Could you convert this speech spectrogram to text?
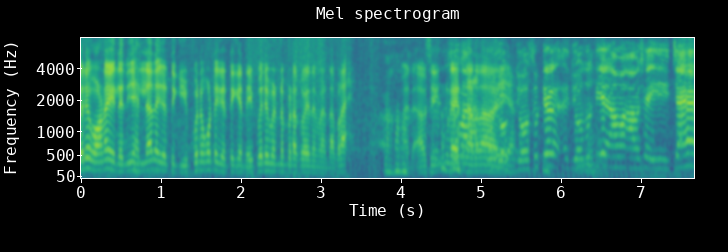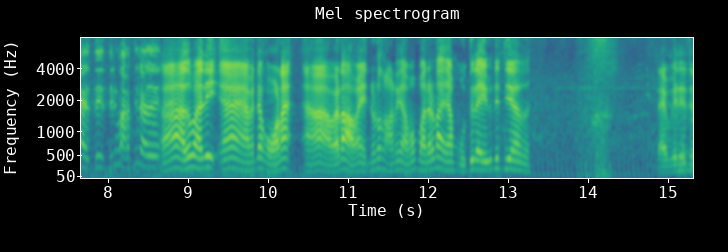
ഒരു ഗുണയില്ല നീ അല്ലാതെ കെട്ടിക്കും. ഇപ്പനെ കൊണ്ട് കെട്ടിക്കണ്ട ഇപ്പൊ ഒരു പെണ്ണും പിടക്കോയൊന്നും വേണ്ട. പറേ ആ അത്. മതി. ആ അവന്റെ കോണ. ആ അവടാ അവൻ എന്നോട് കാണുക അവൻ പറയടാ ഞാൻ മുതി ലൈബിലിറ്റി ലൈബിലിറ്റി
